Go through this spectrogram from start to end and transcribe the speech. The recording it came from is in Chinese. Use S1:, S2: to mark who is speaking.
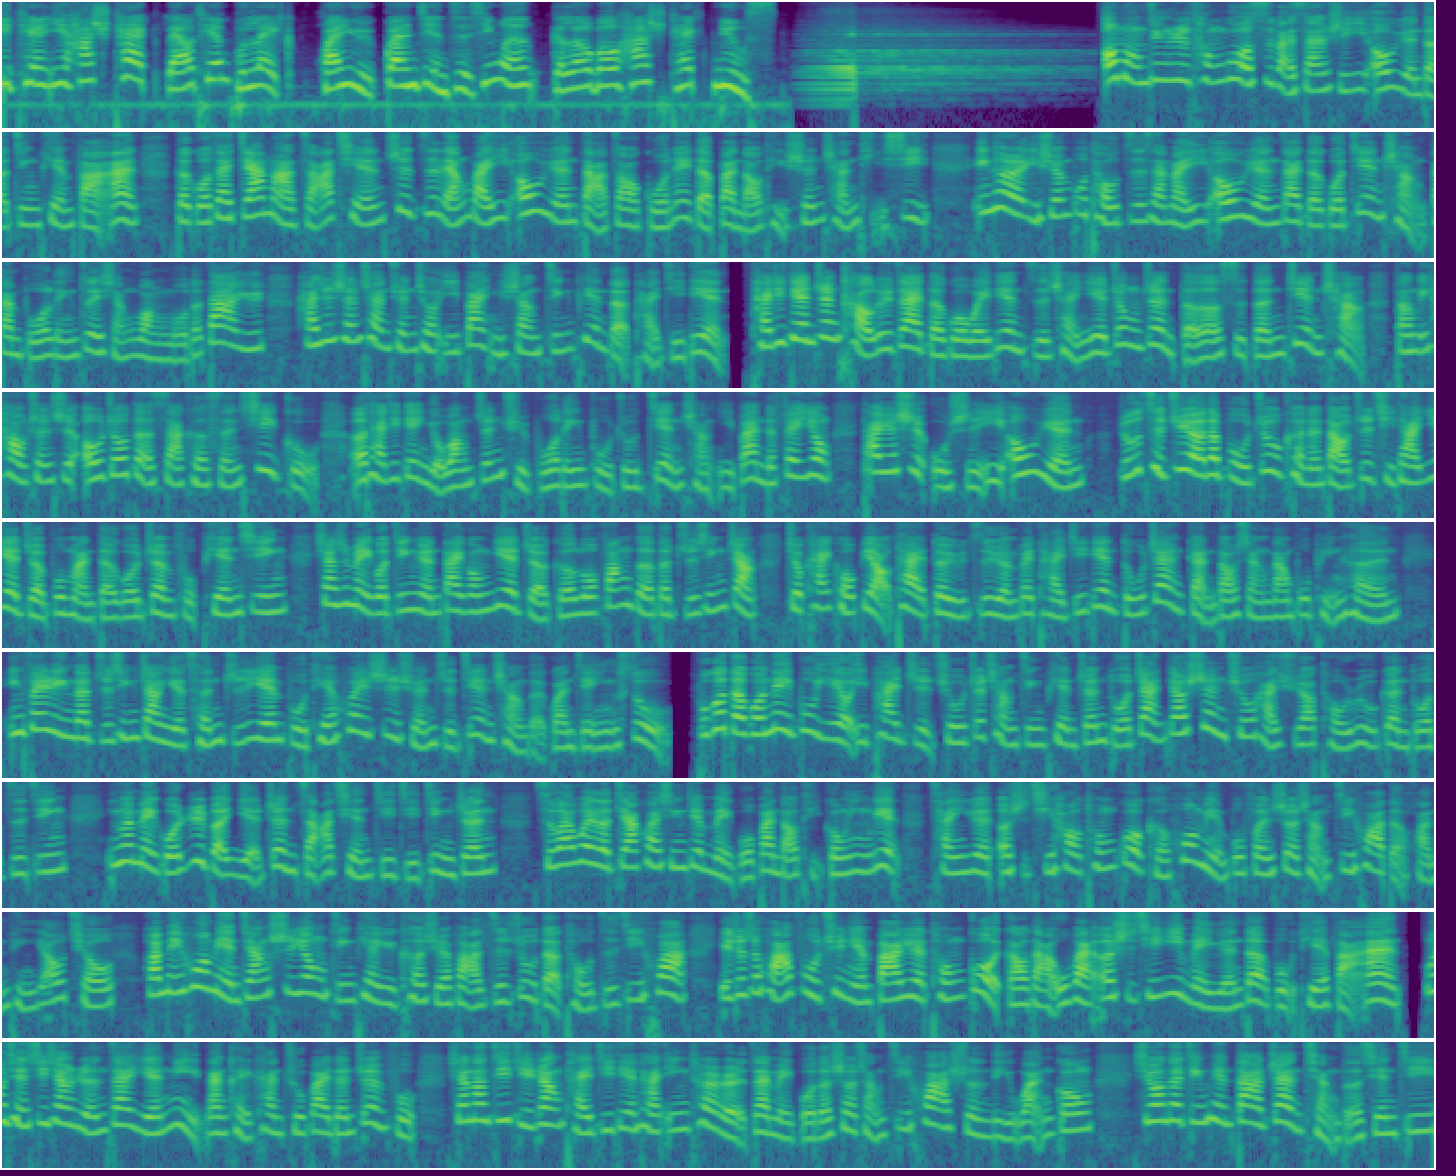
S1: 一天一 hashtag 聊天不累，寰宇关键字新闻 global hashtag news。
S2: 欧盟近日通过四百三十亿欧元的晶片法案，德国在加码砸钱，斥资两百亿欧元打造国内的半导体生产体系。英特尔已宣布投资三百亿欧元在德国建厂，但柏林最想网罗的大鱼还是生产全球一半以上晶片的台积电。台积电正考虑在德国微电子产业重镇德勒斯登建厂，当地号称是欧洲的萨克森系谷，而台积电有望争取柏林补助建厂一半的费用，大约是五十亿欧元。如此巨额的补助可能导致其他业者不满德国政府偏心，像是美国晶圆代工业者格罗方德的执行长就开口表态，对于资源被台积电独占感到相当不平衡。英飞凌的执行长也曾直言，补贴会是选址建厂的关键因素。不过，德国内部也有一派指出，这场晶片争夺战要胜出，还需要投入更多资金，因为美国、日本也正砸钱积极竞争。此外，为了加快新建美国半导体供应链，参议院二十七号通过可豁免部分设厂计划的环评要求，环评豁免将适用晶片与科学法资助的投资计划，也就是华府去年八月通过高达五百二十七亿美元的补贴法案。目前细项仍在研拟，但可以看出拜登政府相当积极，让台积电和英特尔在美国的设厂计划顺利完工，希望在晶片大战抢得先机。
